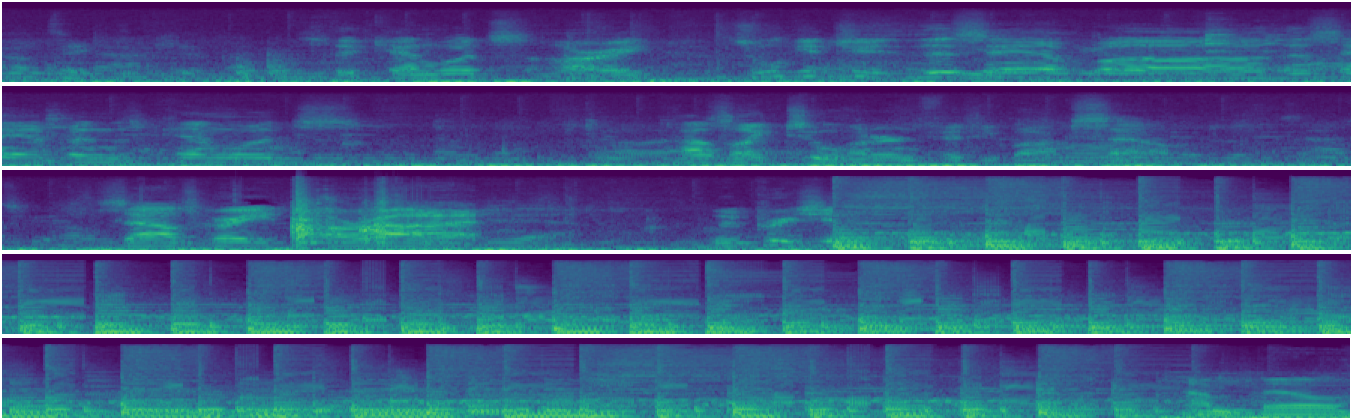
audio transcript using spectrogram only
I'll take the kid. The Kenwoods. All right. So we'll get you this amp, uh, this amp, and the Kenwoods. How's like 250 bucks sound? Sounds good. Sounds great. All right. We appreciate it. I'm Bill.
